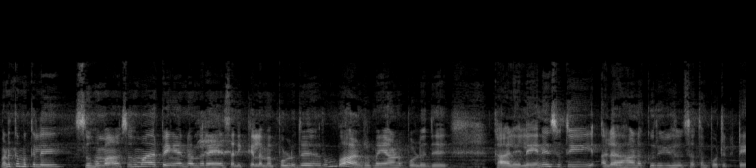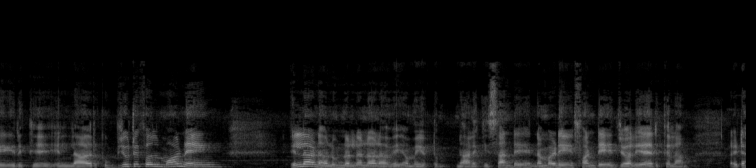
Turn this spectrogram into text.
வணக்கம் மக்களே. சுகமா? சுகமாக இருப்பீங்கன்னு நம்புகிறேன் சனிக்கிழமை பொழுது ரொம்ப அருமையான பொழுது. காலையில் என்னை சுற்றி அழகான குருவிகள் சத்தம் போட்டுக்கிட்டே இருக்குது எல்லாருக்கும் பியூட்டிஃபுல் மார்னிங் எல்லா நாளும் நல்ல நாளாகவே அமையட்டும். நாளைக்கு சண்டே நம்ம டே ஃபன் டே ஜாலியாக இருக்கலாம். ரைட்டா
